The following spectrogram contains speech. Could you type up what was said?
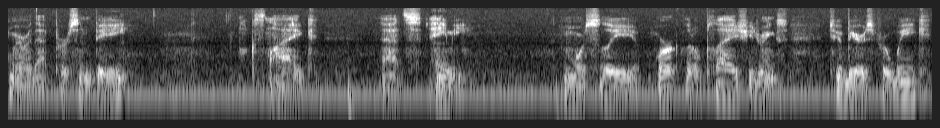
Where would that person be? Looks like that's Amy. Mostly work, little play. She drinks two beers per week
